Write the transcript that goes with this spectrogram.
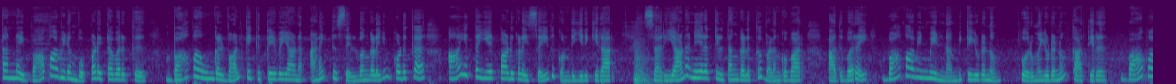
தன்னை பாபாவிடம் ஒப்படைத்தவருக்கு பாபா உங்கள் வாழ்க்கைக்கு தேவையான அனைத்து செல்வங்களையும் கொடுக்க ஆயத்த ஏற்பாடுகளை செய்து கொண்டு இருக்கிறார் சரியான நேரத்தில் தங்களுக்கு வழங்குவார். அதுவரை பாபாவின் மேல் நம்பிக்கையுடனும் பொறுமையுடனும் காத்திரு. பாபா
